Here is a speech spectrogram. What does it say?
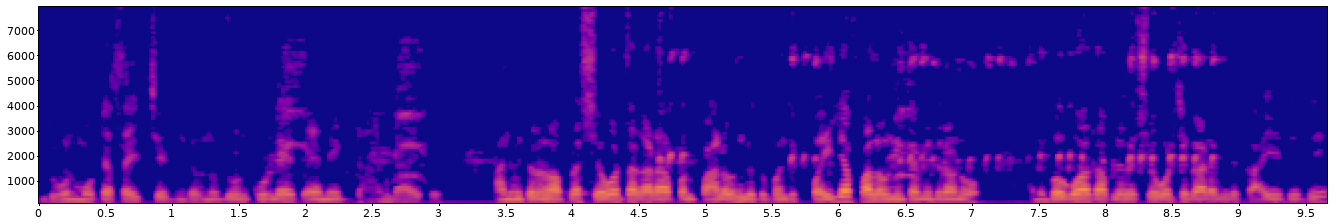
दोन मोठ्या साईजचे मित्रांनो दोन कुर्ल्या आहेत आणि एक दांडा आहे तो. आणि मित्रांनो आपला शेवटचा गाडा आपण पालवून घेतो म्हणजे पहिल्या पालवणीचा मित्रांनो. आणि बघू आता आपल्याला शेवटच्या गाड्यामध्ये काय येते ते.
